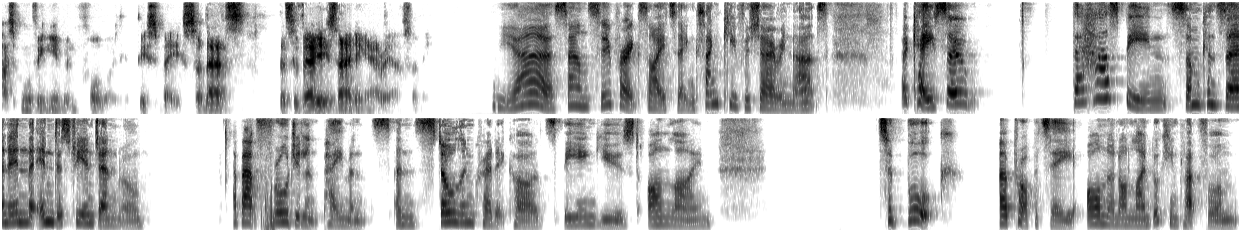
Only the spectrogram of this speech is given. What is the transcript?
us moving even forward in this space. So that's that's a very exciting area for me. Yeah, sounds super exciting. Thank you for sharing that. Okay, so there has been some concern in the industry in general about fraudulent payments and stolen credit cards being used online to book a property on an online booking platform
